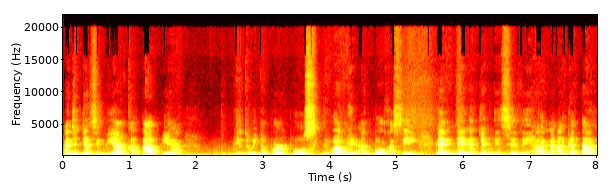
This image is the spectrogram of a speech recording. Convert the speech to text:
Andiyan dyan si Bianca Tapia, Beauty with the Purpose, di ba? May advocacy. And then, nandyan din si Rihanna Agata,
